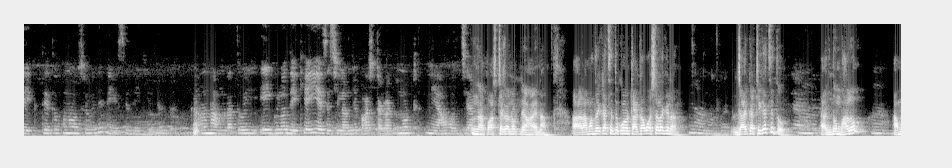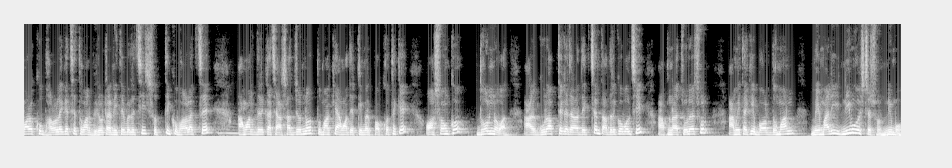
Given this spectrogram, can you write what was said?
দেখতে তো কোনো অসুবিধা নেই এসে দেখে যাক। কারণ আমরা তো এইগুলো দেখেই এসেছিলাম যে পাঁচ টাকার নোট নেওয়া হচ্ছে। না পাঁচ টাকা নোট নেওয়া হয় না। আর আমাদের কাছে তো কোনো টাকা পয়সা লাগে না? না না। জায়গা ঠিক আছে তো? একদম ভালো। আমারও খুব ভালো লেগেছে তোমার ভিডিওটা নিতে পেরেছি সত্যি খুব ভালো লাগছে। আমাদের কাছে আসার জন্য তোমাকে আমাদের টিমের পক্ষ থেকে অসংখ্য ধন্যবাদ। আর গুরাপ থেকে যারা দেখছেন তাদেরকেও বলছি আপনারা চলে আসুন। আমি থাকি বর্ধমান মেমারি নিমো স্টেশন নিমো।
